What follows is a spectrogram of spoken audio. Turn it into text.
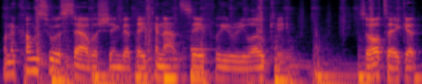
when it comes to establishing that they cannot safely relocate. So I'll take it.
